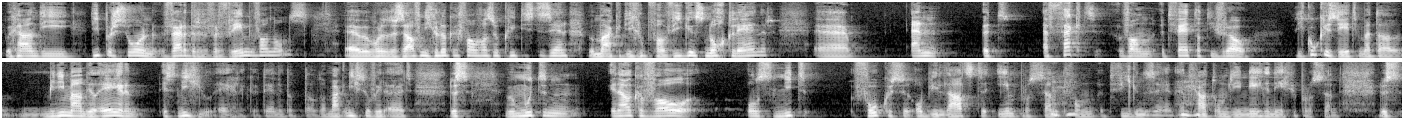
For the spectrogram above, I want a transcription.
We gaan die, die persoon verder vervreemden van ons. Uh, we worden er zelf niet gelukkig van, van zo kritisch te zijn. We maken die groep van vegans nog kleiner. Uh, en het effect van het feit dat die vrouw die koekjes eet met dat minimaandeel eieren, is niet heel eigenlijk. Uiteindelijk, dat, dat, dat maakt niet zoveel uit. Dus we moeten in elk geval ons niet focussen op die laatste 1% mm van het vegan zijn. Het mhm. gaat om die 99%. Dus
